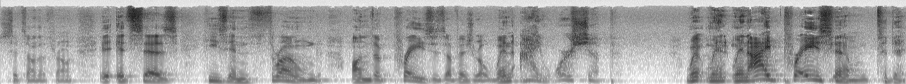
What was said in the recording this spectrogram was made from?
sits on the throne. It, it says he's enthroned on the praises of Israel. When I worship, when, when, when I praise him today,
